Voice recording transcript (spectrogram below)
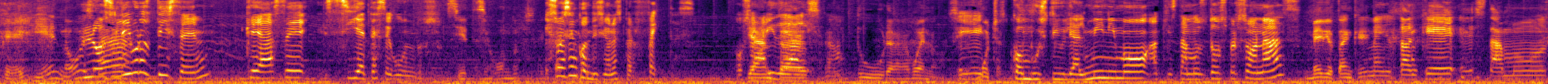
Ok, bien, ¿no? Los Está- libros dicen que hace 7 segundos. Siete segundos. Eso es en condiciones perfectas. O sea, Llantas, ideales, ¿no? altura, bueno, sí, muchas cosas. combustible al mínimo. Aquí estamos dos personas. Medio tanque. Medio tanque. Estamos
